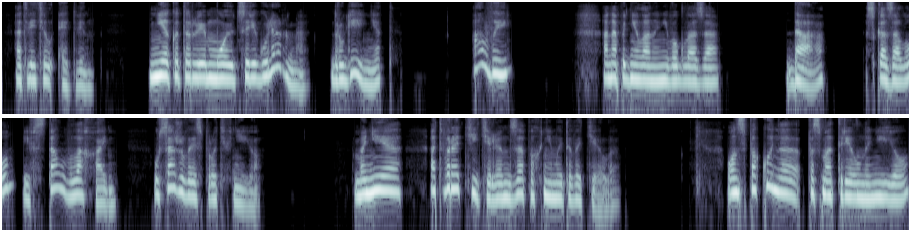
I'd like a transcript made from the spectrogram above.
— ответил Эдвин. — Некоторые моются регулярно, другие нет. — А вы? Она подняла на него глаза. — Да, — сказал он и встал в лохань, усаживаясь против нее. — Мне отвратителен запах немытого тела. Он спокойно посмотрел на нее,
